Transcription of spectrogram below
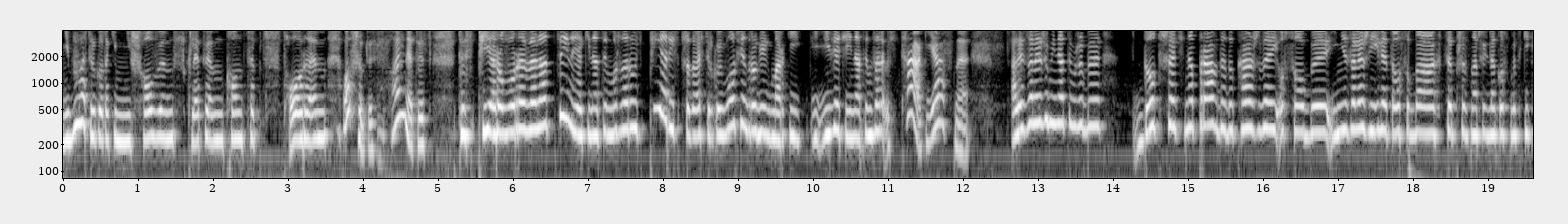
nie była tylko takim niszowym sklepem, koncept storem. Owszem, to jest fajne, to jest, to jest PR-owo rewelacyjne, jaki na tym można robić PR i sprzedawać tylko i wyłącznie drogie marki i, i wiecie, i na tym zarabiać. Tak, jasne, ale zależy mi na tym, żeby dotrzeć naprawdę do każdej osoby i niezależnie ile ta osoba chce przeznaczyć na kosmetyki,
